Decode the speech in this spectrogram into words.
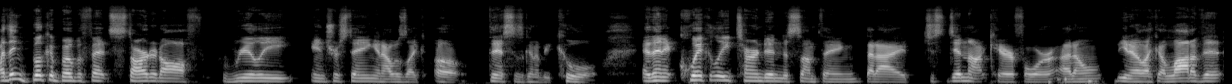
I think Book of Boba Fett started off really interesting, and I was like, "Oh, this is going to be cool," and then it quickly turned into something that I just did not care for. I don't, you know, like a lot of it.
